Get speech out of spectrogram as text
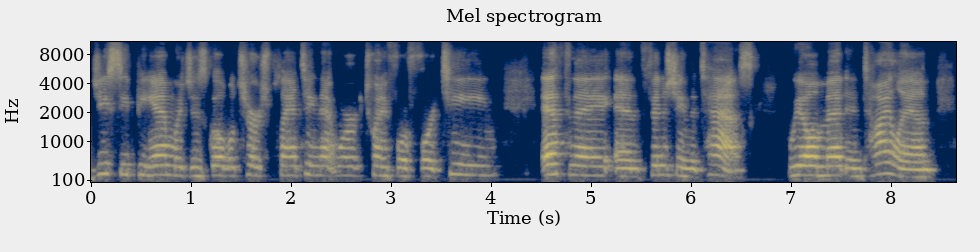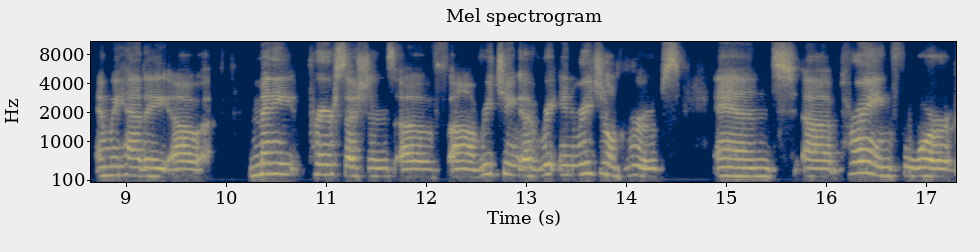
GCPN, which is Global Church Planting Network, 2414, Ethne, and Finishing the Task. We all met in Thailand and we had a uh, many prayer sessions of uh, reaching re in regional groups and uh, praying for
